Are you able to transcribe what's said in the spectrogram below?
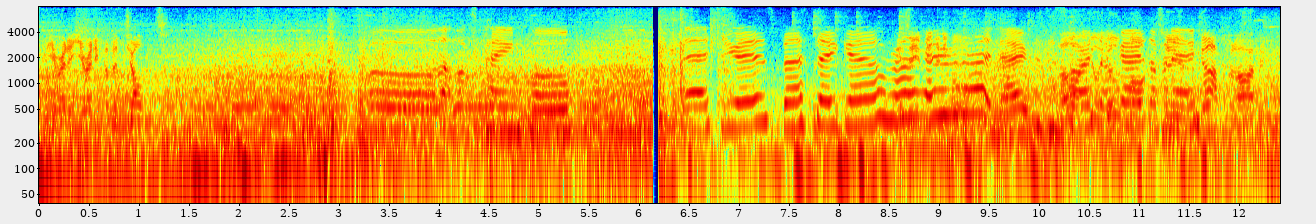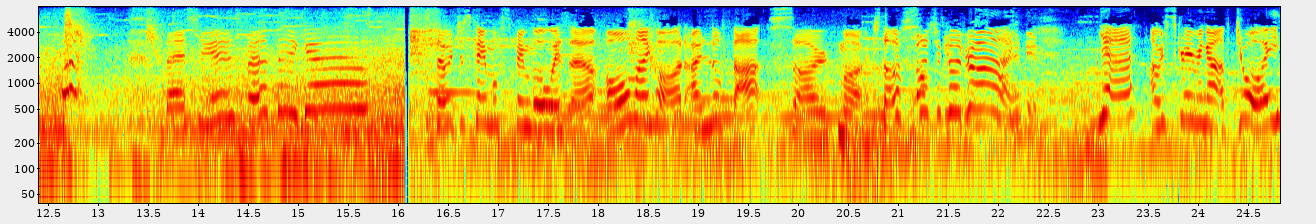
Are you ready? You ready for the jolt? Oh, that looks painful. There she is, birthday girl, right it over anymore? there. No, this is as far as it'll you're go, Mark up two. and Go. There she is, birthday girl. So it just came off Spinball Whizzer. Oh my god, I love that so much. That was such a good ride. Yeah, I was screaming out of joy.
